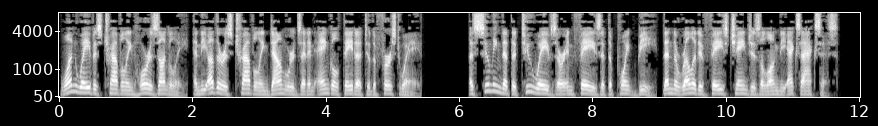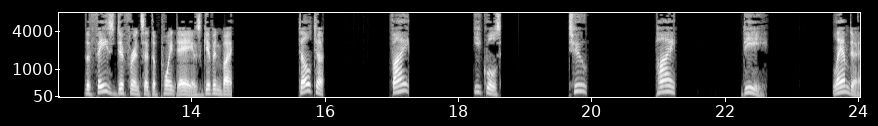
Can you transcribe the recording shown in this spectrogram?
One wave is traveling horizontally, and the other is traveling downwards at an angle theta to the first wave. Assuming that the two waves are in phase at the point B, then the relative phase changes along the x-axis. The phase difference at the point A is given by delta phi equals 2 pi d lambda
